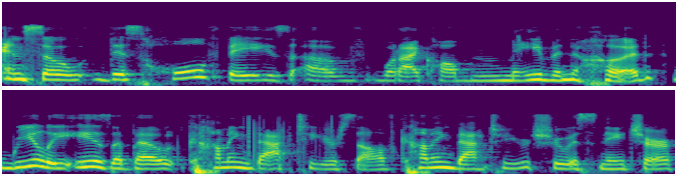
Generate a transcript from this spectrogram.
And so, this whole phase of what I call mavenhood really is about coming back to yourself, coming back to your truest nature,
